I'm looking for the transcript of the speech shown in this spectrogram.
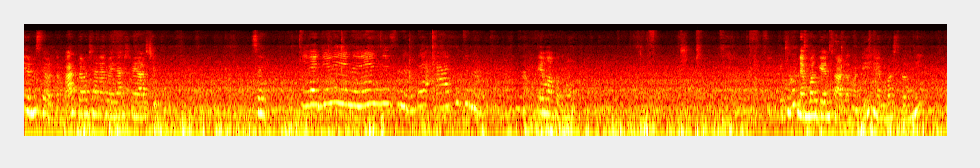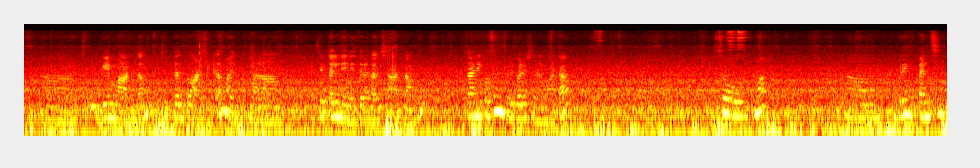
అండి నమస్తే వెళ్తాం బ్యాక్ అవర్ ఛానల్ వైనాశ్రీ ఏం ఇప్పుడు నెంబర్ గేమ్స్ ఆడదామండి. నెంబర్స్తోని గేమ్ ఆడదాం. చిత్తలతో ఆడుకుంటాం మన మన చిత్తలు నేను ఇద్దరం కలిసి ఆడతాము దానికోసం ప్రిపరేషన్ అనమాట సో మా బ్రింక్ పెన్సిల్.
